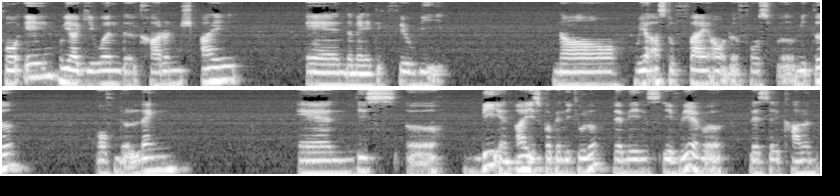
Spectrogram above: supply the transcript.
for A, we are given the current I and the magnetic field B. Now we are asked to find out the force per meter of the length and this uh, B and I is perpendicular that means if we have a let's say current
